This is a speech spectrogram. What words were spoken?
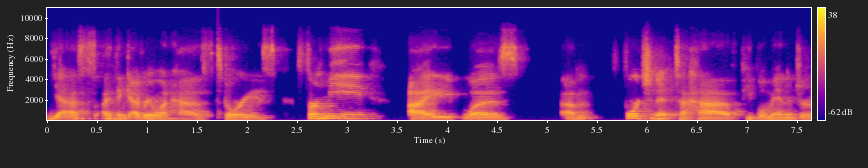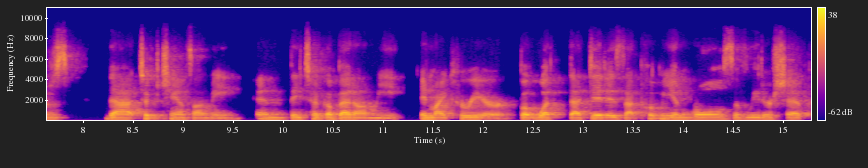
yes, I think everyone has stories. For me, I was um, fortunate to have people managers that took a chance on me and they took a bet on me in my career. But what that did is that put me in roles of leadership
